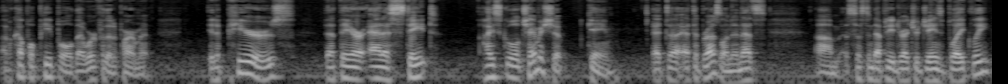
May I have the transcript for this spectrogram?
of a couple people that work for the department. It appears that they are at a state high school championship game at, uh, at the Breslin, and that's um, Assistant Deputy Director James Blakely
